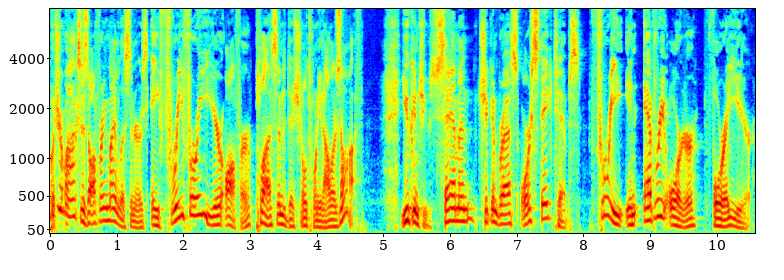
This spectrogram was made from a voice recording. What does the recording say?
ButcherBox is offering my listeners a free for a year offer plus an additional $20 off. You can choose salmon, chicken breasts, or steak tips free in every order for a year.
